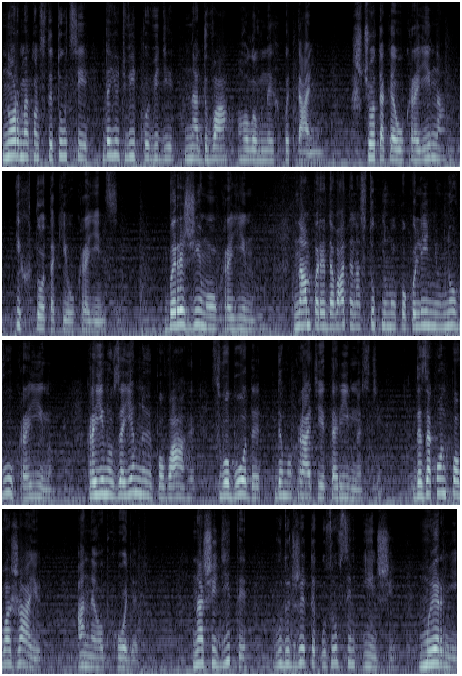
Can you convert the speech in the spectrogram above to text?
Норми Конституції дають відповіді на два головних питання: що таке Україна і хто такі українці. Бережімо Україну, нам передавати наступному поколінню нову країну, країну взаємної поваги, свободи, демократії та рівності, де закон поважають, а не обходять. Наші діти будуть жити у зовсім іншій, мирній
